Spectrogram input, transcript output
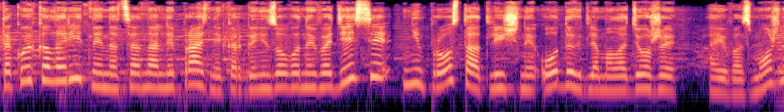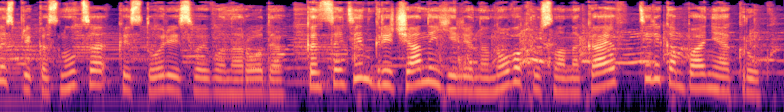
Такой колоритный национальный праздник, организованный в Одессе, не просто отличный отдых для молодежи, а и возможность прикоснуться к истории своего народа. Константин Гречан и Елена Новак, Руслан Акаев, телекомпания «Круг».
